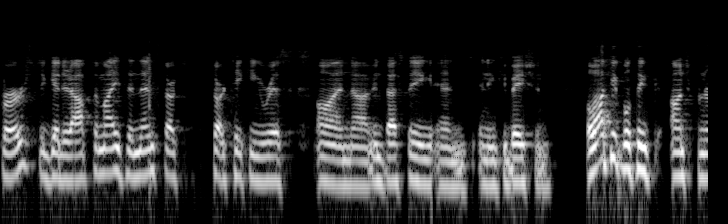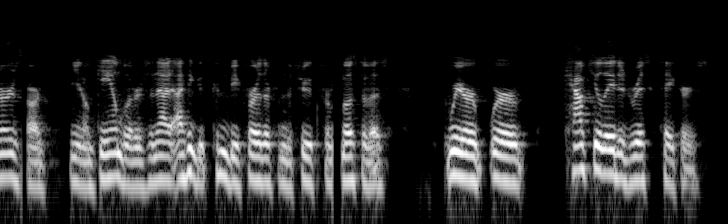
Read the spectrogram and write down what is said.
first to get it optimized and then start start taking risks on uh, investing and, and incubation. A lot of people think entrepreneurs are, you know, gamblers, and that I think it couldn't be further from the truth for most of us. We're we're calculated risk takers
